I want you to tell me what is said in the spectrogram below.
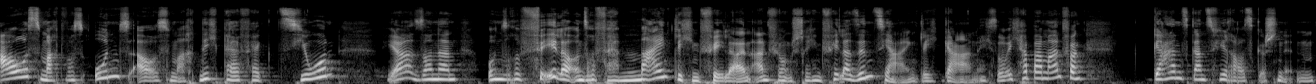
ausmacht, was uns ausmacht. Nicht Perfektion, ja, sondern unsere Fehler, unsere vermeintlichen Fehler, in Anführungsstrichen. Fehler sind es ja eigentlich gar nicht. So, ich habe am Anfang ganz, ganz viel rausgeschnitten.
